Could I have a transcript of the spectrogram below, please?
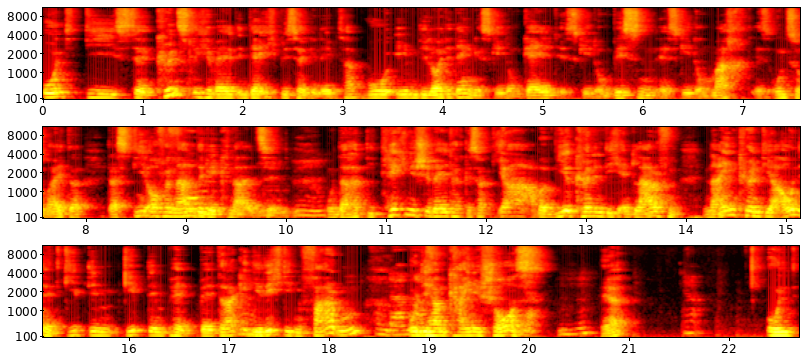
Und diese künstliche Welt, in der ich bisher gelebt habe, wo eben die Leute denken, es geht um Geld, es geht um Wissen, es geht um Macht es und so weiter, dass die aufeinander geknallt sind. Mhm. Und da hat die technische Welt hat gesagt, ja, aber wir können dich entlarven. Nein, könnt ihr auch nicht. Gib dem, gib dem Pe- Beltracchi Mhm. die richtigen Farben Und, und die haben keine Chance. ja. Mhm. Ja. Und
